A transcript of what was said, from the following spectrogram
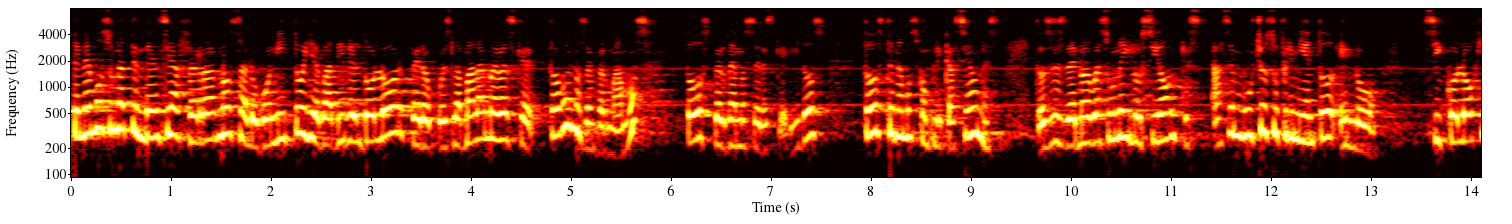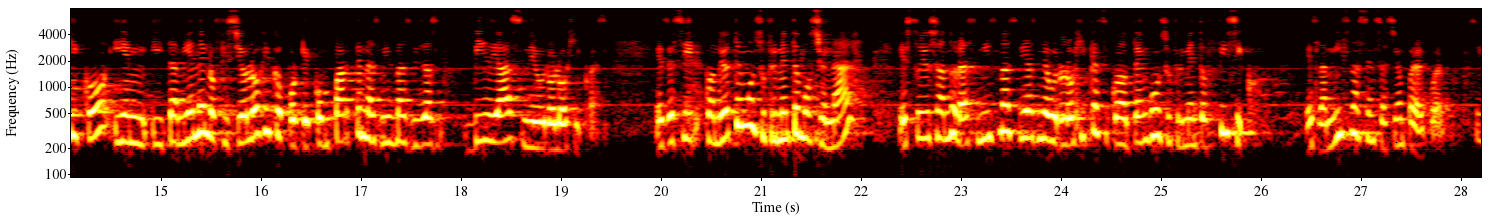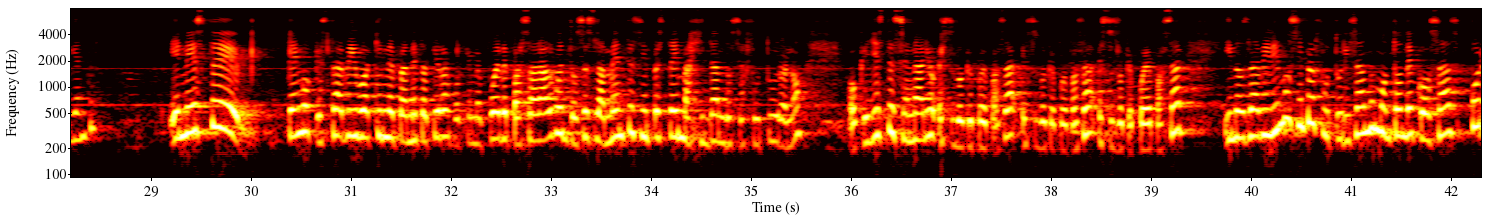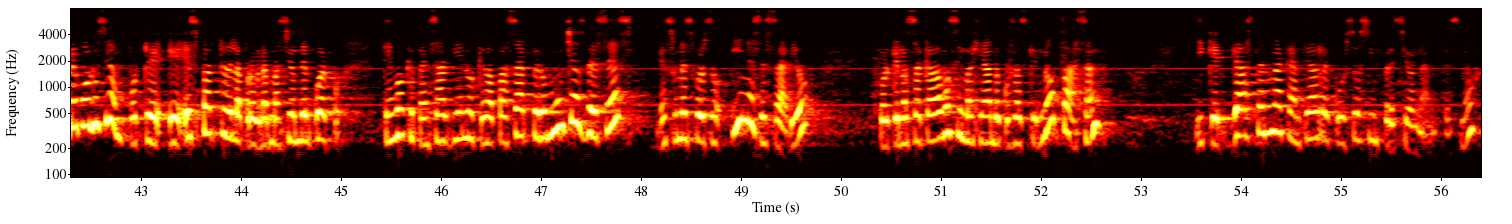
Tenemos una tendencia a aferrarnos a lo bonito y evadir el dolor, pero pues la mala nueva es que todos nos enfermamos, todos perdemos seres queridos, todos tenemos complicaciones. Entonces, de nuevo, es una ilusión que hace mucho sufrimiento en lo psicológico y, en, y también en lo fisiológico porque comparten las mismas vidas, vidas neurológicas. Es decir, cuando yo tengo un sufrimiento emocional, estoy usando las mismas vías neurológicas y cuando tengo un sufrimiento físico. Es la misma sensación para el cuerpo. Siguiente. En este tengo que estar vivo aquí en el planeta Tierra porque me puede pasar algo, entonces la mente siempre está imaginándose el futuro, ¿no? Ok, este escenario, esto es lo que puede pasar, esto es lo que puede pasar, esto es lo que puede pasar, y nos la vivimos siempre futurizando un montón de cosas por evolución, porque eh, es parte de la programación del cuerpo. Tengo que pensar bien lo que va a pasar, pero muchas veces es un esfuerzo innecesario porque nos acabamos imaginando cosas que no pasan y que gastan una cantidad de recursos impresionantes, ¿no?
